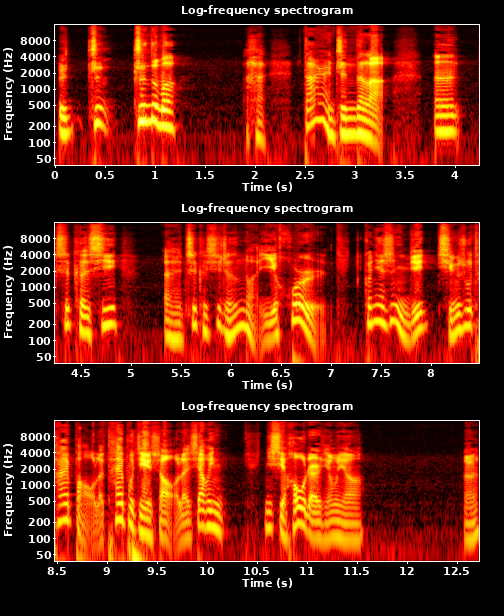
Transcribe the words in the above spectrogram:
呃，真真的吗？哈，当然真的了。嗯，只可惜，呃，只可惜只能暖一会儿。关键是你这情书太薄了，太不经手了。下回你你写厚点行不行？嗯。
